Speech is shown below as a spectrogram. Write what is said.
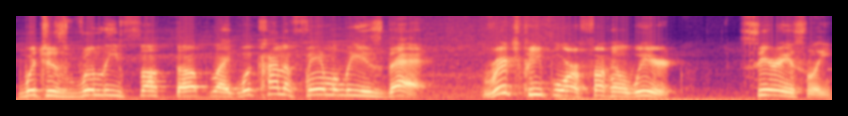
which is really fucked up. Like, what kind of family is that? Rich people are fucking weird. Seriously.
